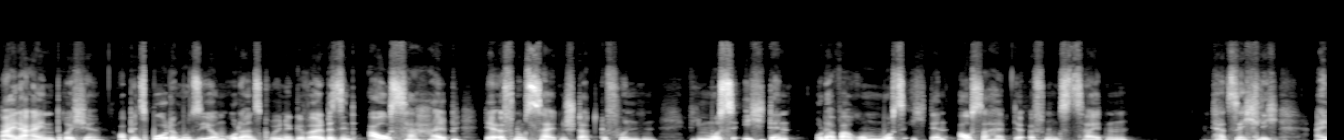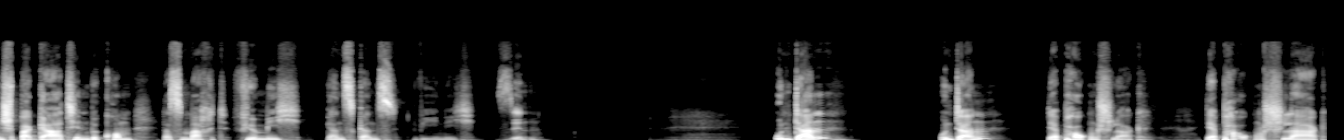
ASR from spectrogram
Beide Einbrüche, ob ins Bodemuseum oder ins Grüne Gewölbe, sind außerhalb der Öffnungszeiten stattgefunden. Wie muss ich denn oder warum muss ich denn außerhalb der Öffnungszeiten tatsächlich ein Spagat hinbekommen? Das macht für mich ganz, ganz wenig Sinn. Und dann, und dann der Paukenschlag. Der Paukenschlag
